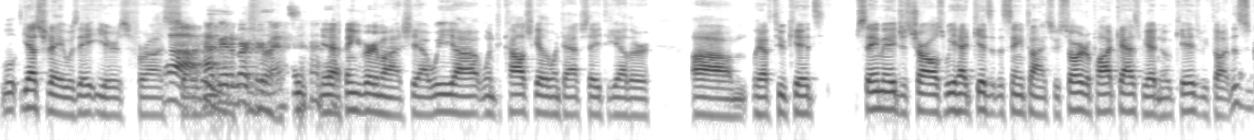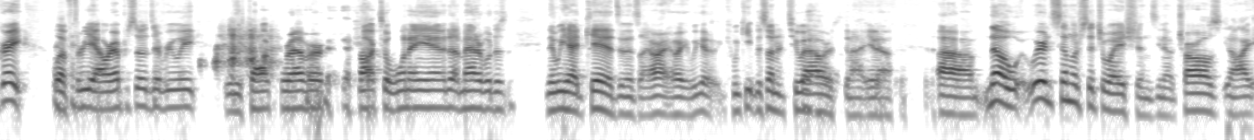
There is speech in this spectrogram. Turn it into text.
well, yesterday was eight years for us. Ah, so- happy anniversary, man. yeah, thank you very much. Yeah, we uh, went to college together, went to App State together. Um, we have two kids, same age as Charles. We had kids at the same time, so we started a podcast. We had no kids. We thought this is great. We'll have three-hour episodes every week. We just talk forever, talk till one a.m. It doesn't matter. We'll just. Then we had kids, and it's like, all right, wait, we got. Can we keep this under two hours tonight? You know, um, no, we're in similar situations. You know, Charles. You know, I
